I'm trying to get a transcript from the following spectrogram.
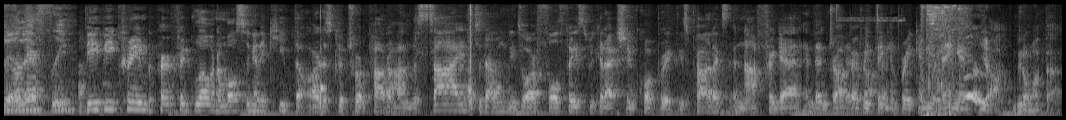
Leslie. BB cream, the Perfect Glow, and I'm also going to keep the Artist Couture powder on the side so that when we do our full face, we could actually incorporate these products and not forget and then drop everything and break everything. And Yeah, we don't want that.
